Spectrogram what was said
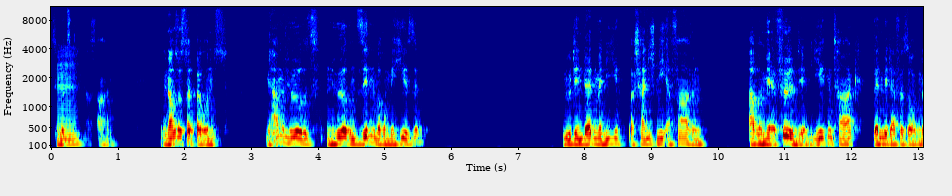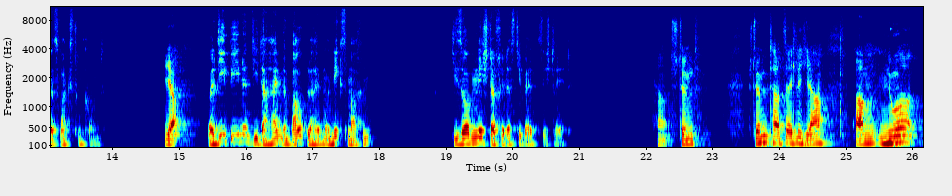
Sie wird es mhm. nicht erfahren. Und genauso ist das bei uns. Wir haben ein höheres, einen höheren Sinn, warum wir hier sind. Nur den werden wir nie, wahrscheinlich nie erfahren. Aber wir erfüllen den jeden Tag, wenn wir dafür sorgen, dass Wachstum kommt. Ja. Weil die Bienen, die daheim im Bau bleiben und nichts machen, die sorgen nicht dafür, dass die Welt sich dreht. Ja, stimmt. Stimmt tatsächlich, ja. Ähm, nur,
